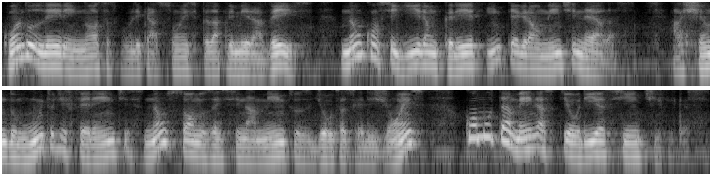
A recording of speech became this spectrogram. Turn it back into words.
quando lerem nossas publicações pela primeira vez, não conseguiram crer integralmente nelas, achando muito diferentes não só nos ensinamentos de outras religiões, como também nas teorias científicas.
